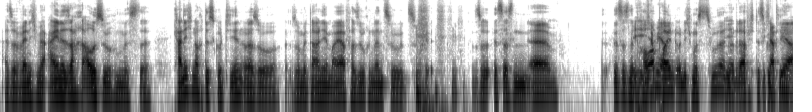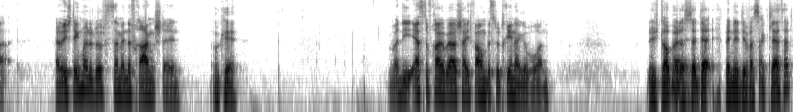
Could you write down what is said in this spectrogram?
Also wenn ich mir eine Sache aussuchen müsste, kann ich noch diskutieren oder so, so mit Daniel Meyer versuchen dann zu, zu so ist das ein, ähm, ist das eine PowerPoint ja, und ich muss zuhören ich, oder darf ich diskutieren? Ich mir, also ich denke mal, du dürftest am Ende Fragen stellen. Okay. Die erste Frage wäre wahrscheinlich, warum bist du Trainer geworden? Ich glaube, dass der, der, wenn er dir was erklärt hat,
